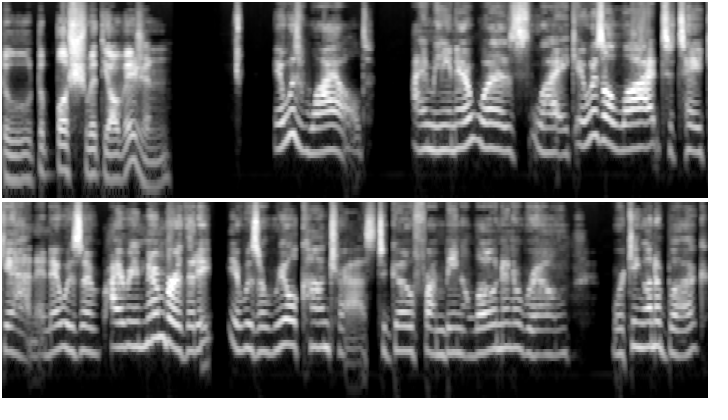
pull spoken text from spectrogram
to to push with your vision? It was wild. I mean, it was like, it was a lot to take in. And it was a, I remember that it, it was a real contrast to go from being alone in a room, working on a book.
